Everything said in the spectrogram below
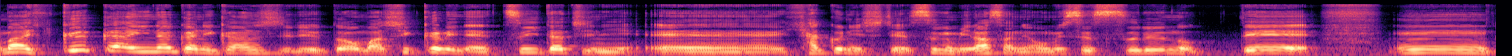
まあ、引くか否かに関して言うと、まあ、しっかりね、1日に、えー、100にしてすぐ皆さんにお見せするので、うん、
